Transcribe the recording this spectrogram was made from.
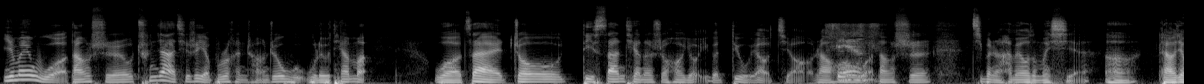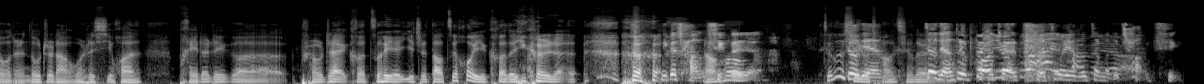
因为我当时春假其实也不是很长，只有五五六天嘛。我在周第三天的时候有一个 due 要交，然后我当时基本上还没有怎么写，嗯，了解我的人都知道，我是喜欢陪着这个 project 和作业一直到最后一刻的一个人，一个长情的人，真的是一个长情的人，就连对对 project 和作业都这么的长情。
